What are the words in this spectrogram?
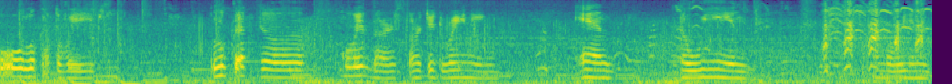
Oh, look at the waves. Look at the weather started raining and the wind. And the wind.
